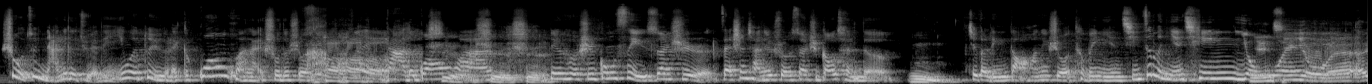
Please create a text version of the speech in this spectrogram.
是我最难的一个决定，因为对于那个光环来说的时候，最大的光环。是是是，那个时候是公司也算是在生产那时候算是高层的嗯，这个领导哈，那时候特别年轻，这么年轻有为，年轻有为，哎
